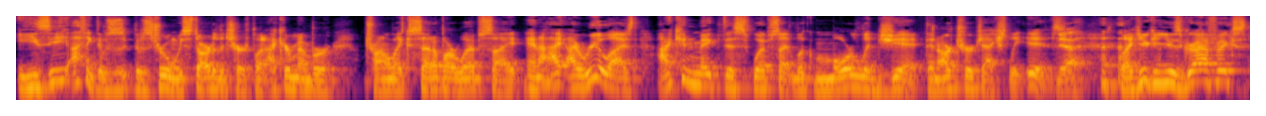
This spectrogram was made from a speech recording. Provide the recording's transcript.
easy. I think that was that was true when we started the church plant. I can remember trying to like set up our website, and mm-hmm. I, I realized I can make this website look more legit than our church actually is. Yeah, like you can use graphics.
